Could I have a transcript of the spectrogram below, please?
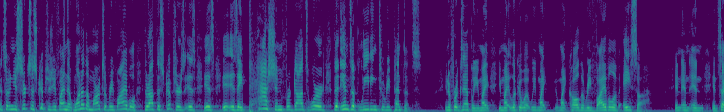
And so when you search the scriptures, you find that one of the marks of revival throughout the scriptures is, is, is a passion for God's word that ends up leading to repentance. You know, for example, you might, you might look at what we might, might call the revival of Asa in, in, in, in 2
